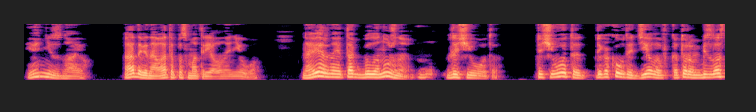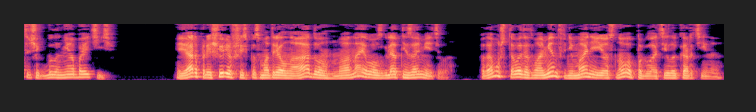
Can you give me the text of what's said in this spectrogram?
«Я не знаю». Ада виновато посмотрела на него. «Наверное, так было нужно для чего-то. Для чего-то, для какого-то дела, в котором без ласточек было не обойтись». Яр, прищурившись, посмотрел на Аду, но она его взгляд не заметила, потому что в этот момент внимание ее снова поглотила картина.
